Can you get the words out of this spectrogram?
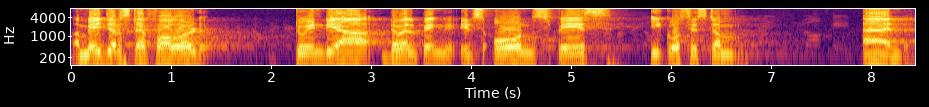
a, a major step forward to India developing its own space ecosystem and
